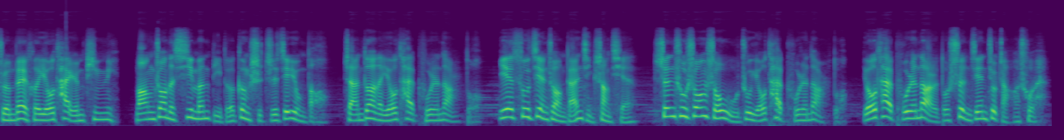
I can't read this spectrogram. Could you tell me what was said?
准备和犹太人拼命。莽撞的西门彼得更是直接用刀斩断了犹太仆人的耳朵。耶稣见状，赶紧上前，伸出双手捂住犹太仆人的耳朵。犹太仆人的耳朵瞬间就长了出来。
